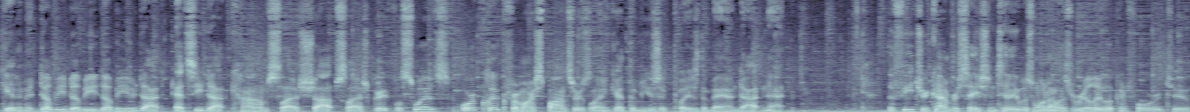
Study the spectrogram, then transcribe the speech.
Get them at www.etsy.com slash shop slash grateful sweats or click from our sponsors link at themusicplaystheband.net. The featured conversation today was one I was really looking forward to.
